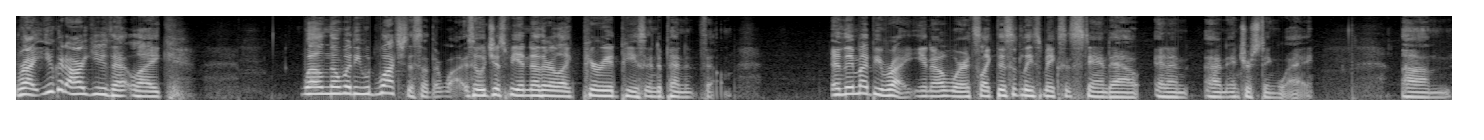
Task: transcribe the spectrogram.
Right. You could argue that like well, nobody would watch this otherwise. It would just be another like period piece independent film. And they might be right, you know, where it's like this at least makes it stand out in an, an interesting way. Um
